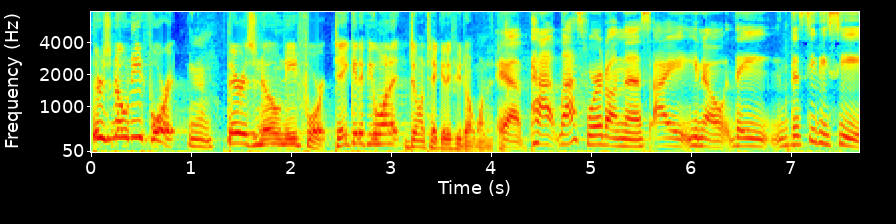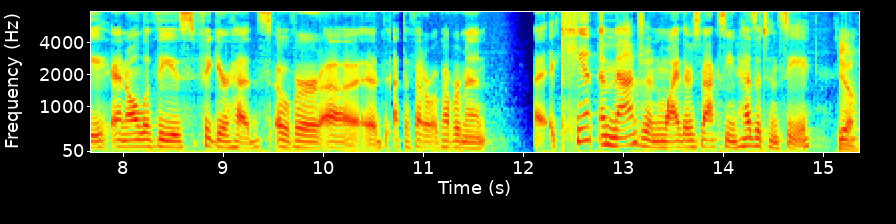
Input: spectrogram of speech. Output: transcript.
There's no need for it. There is no need for it. Take it if you want it. Don't take it if you don't want it. Yeah, Pat. Last word on this. I, you know, they, the CDC, and all of these figureheads over uh, at the federal government, I can't imagine why there's vaccine hesitancy. Yeah,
